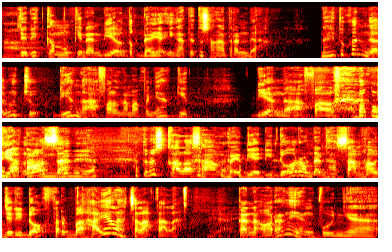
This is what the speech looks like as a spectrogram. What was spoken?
Ah. jadi kemungkinan dia untuk daya ingatnya itu sangat rendah nah itu kan nggak lucu dia nggak hafal nama penyakit dia nggak hafal Obat-obatan diagnosa gitu ya. Terus kalau sampai dia didorong dan somehow jadi dokter, bahayalah celakalah. Karena orang yang punya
